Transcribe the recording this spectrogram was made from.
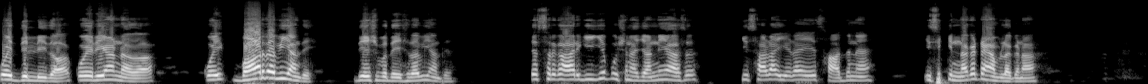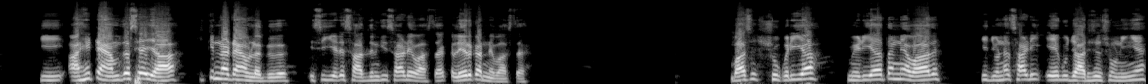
ਕੋਈ ਦਿੱਲੀ ਦਾ, ਕੋਈ ਹਰਿਆਣਾ ਦਾ, ਕੋਈ ਬਾਹਰ ਦਾ ਵੀ ਆਂਦੇ ਦੇਸ਼ ਵਿਦੇਸ਼ ਦਾ ਵੀ ਆਂਦੇ ਤੇ ਸਰਕਾਰ ਕੀ ਇਹ ਪੁੱਛਣਾ ਚਾਹੁੰਦੇ ਆ ਕਿ ਸਾਡਾ ਜਿਹੜਾ ਇਹ ਸਾਧਨ ਹੈ, ਇਸ ਕਿੰਨਾ ਕੁ ਟਾਈਮ ਲੱਗਣਾ? ਕਿ ਅਸੀਂ ਟਾਈਮ ਦੱਸਿਆ ਜਾ, ਕਿ ਕਿੰਨਾ ਟਾਈਮ ਲੱਗੇਗਾ? ਇਸ ਜਿਹੜੇ ਸਾਧਨ ਕੀ ਸਾਡੇ ਵਾਸਤੇ ਕਲੀਅਰ ਕਰਨੇ ਵਾਸਤੇ ਬਸ ਸ਼ੁਕਰੀਆ ਮੀਡੀਆ ਦਾ ਧੰਨਵਾਦ, ਕਿ ਜਿਹਨੇ ਸਾਡੀ ਇਹ ਗੁਜ਼ਾਰਿਸ਼ ਸੁਣੀ ਹੈ,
